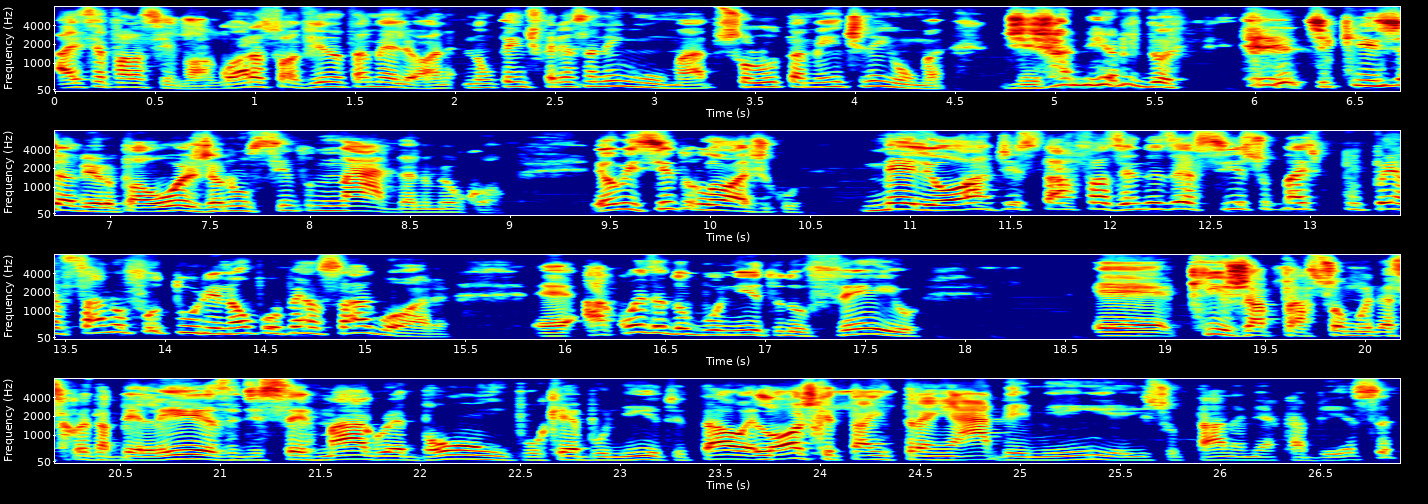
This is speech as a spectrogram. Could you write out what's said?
aí você fala assim, bom, agora a sua vida tá melhor. Né? Não tem diferença nenhuma, absolutamente nenhuma. De janeiro, do, de 15 de janeiro para hoje, eu não sinto nada no meu corpo. Eu me sinto, lógico, melhor de estar fazendo exercício, mas por pensar no futuro e não por pensar agora. É, a coisa do bonito, do feio, é, que já passou muito dessa coisa da beleza, de ser magro é bom porque é bonito e tal. É lógico que está entranhado em mim, e isso está na minha cabeça.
